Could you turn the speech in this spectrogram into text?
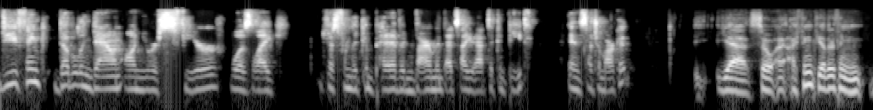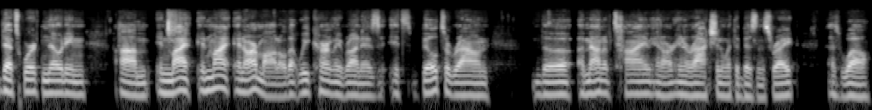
Do you think doubling down on your sphere was like just from the competitive environment that's how you have to compete in such a market? Yeah so I, I think the other thing that's worth noting um, in my in my in our model that we currently run is it's built around the amount of time in our interaction with the business right as well.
